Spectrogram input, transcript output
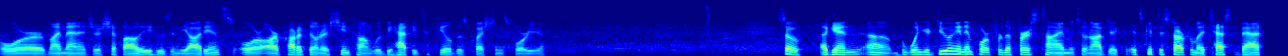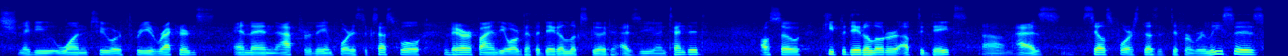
or my manager, Shefali, who's in the audience, or our product owner, Xintong, would be happy to field those questions for you. So again, uh, when you're doing an import for the first time into an object, it's good to start from a test batch, maybe one, two, or three records, and then after the import is successful, verifying the org that the data looks good as you intended. Also, keep the data loader up to date. Um, as Salesforce does its different releases,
